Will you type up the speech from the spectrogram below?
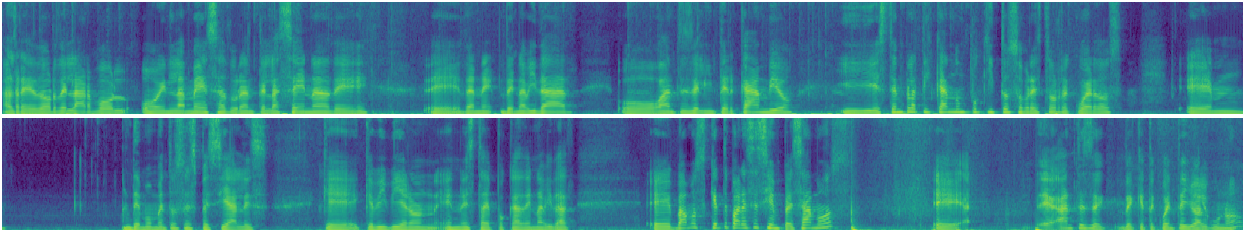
alrededor del árbol o en la mesa durante la cena de, eh, de, Navidad o antes del intercambio y estén platicando un poquito sobre estos recuerdos em, de momentos especiales que, vivieron en esta época de Navidad. Eh, vamos, ¿qué te parece si empezamos? Eh, antes de, de, que te cuente yo alguno,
